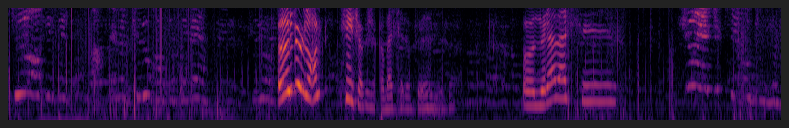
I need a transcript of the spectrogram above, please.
tüyü hafifine. Tüyü Öldür lan. şaka şaka ben seni öldürürüm. Öldüremezsin. Şuraya çık seni uçuracağım.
